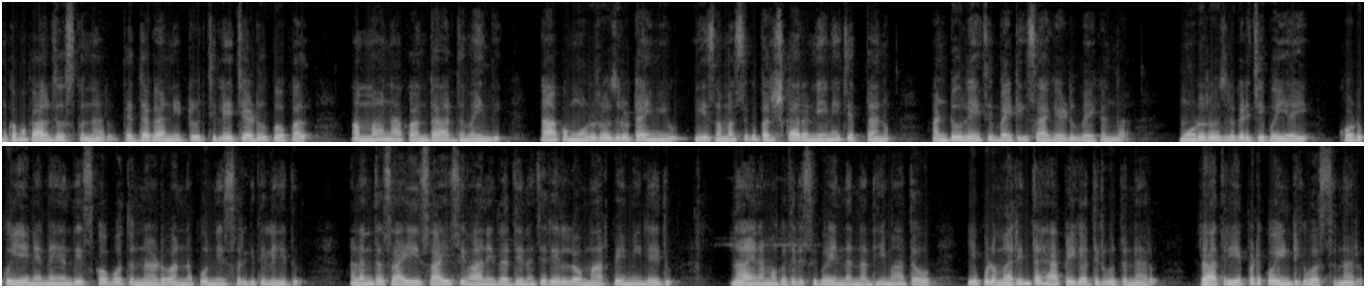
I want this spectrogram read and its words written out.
ముఖముఖాలు చూసుకున్నారు. పెద్దగా నిట్టూర్చి లేచాడు గోపాల్. అమ్మ నాకు అంతా అర్థమైంది. నాకు మూడు రోజులు టైం ఇవ్వు. ఈ సమస్యకు పరిష్కారం నేనే చెప్తాను. అంటూ లేచి బయటికి సాగాడు వేగంగా. మూడు రోజులు గడిచిపోయాయి. కొడుకు ఏ నిర్ణయం తీసుకోబోతున్నాడో అన్నపూర్ణేశ్వరికి తెలియదు. అనంత సాయి సాయి శివానిల దినచర్యల్లో మార్పేమీ లేదు. నాయనమ్మకు తెలిసిపోయిందన్న ధీమాతో ఇప్పుడు మరింత హ్యాపీగా తిరుగుతున్నారు. రాత్రి ఎప్పటికో ఇంటికి వస్తున్నారు.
